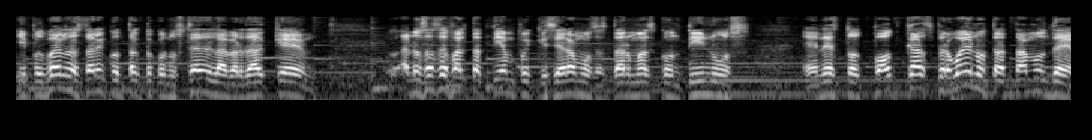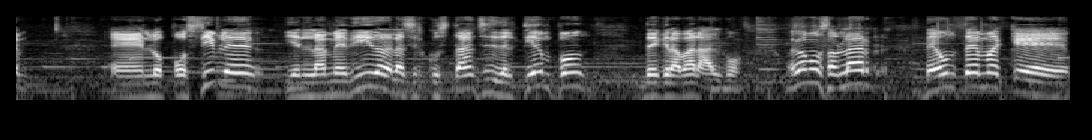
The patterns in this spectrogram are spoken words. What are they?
Y pues bueno, estar en contacto con ustedes. La verdad que nos hace falta tiempo y quisiéramos estar más continuos en estos podcasts. Pero bueno, tratamos de, en lo posible y en la medida de las circunstancias y del tiempo, de grabar algo. Hoy vamos a hablar de un tema que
